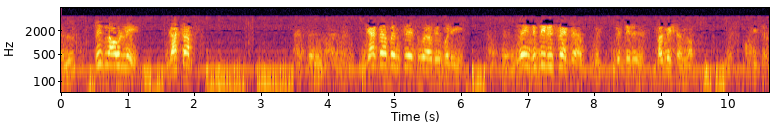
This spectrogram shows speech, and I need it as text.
Hmm? Speak loudly. Get up. Get up and say to everybody. No, with the respect, with, the permission of teacher.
